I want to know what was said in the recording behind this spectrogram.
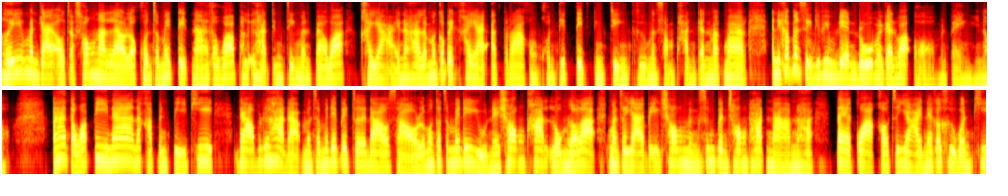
เฮ้ยมันย้ายออกจากช่องนั้นแล้ว แล้วคนจะไม่ติดนะ แต่ว่าพฤหัสจริง ๆ มันแปลว่าขยายนะคะ แล้วมันก็เป็นขยายอัตราของคนที่ติดจริง ๆ คือมันสัมพันธ์กันมากๆ อันนี้ก็เป็นสิ่งที่พิมพ์เรียนรู้เหมือนกันว่าอ๋อมันแปลอย่างนี้เนาะ อ่าแต่ว่าปีหน้านะคะเป็นปีที่ดาวพฤหัสอะมันจะไม่ได้ไปเจอดาวเสาร์แล้วมันก็จะไม่ได้อยู่ในช่องธาตุลมแล้วล่ะ มันจะย้ายไปอีกช่องหนึ่งซึ่งเป็นช่องธาตุน้ำนะคะ แต่กว่าเขาจะย้ายเนี่ยก็คือวันที่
